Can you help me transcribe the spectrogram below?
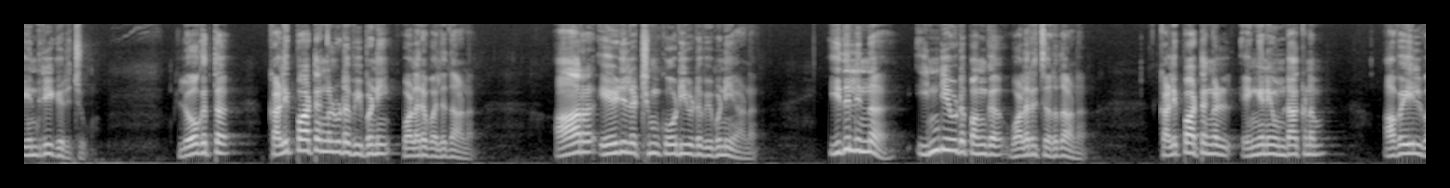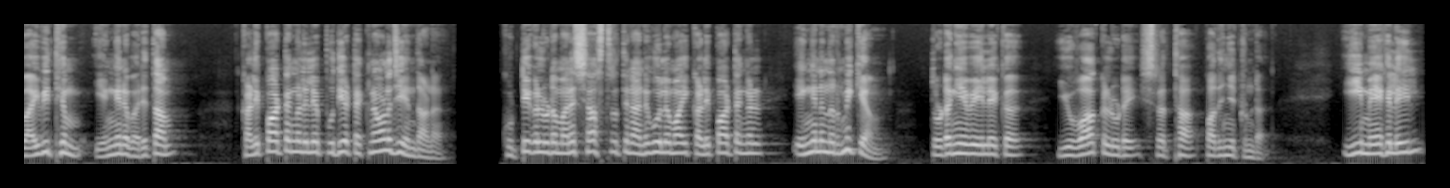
കേന്ദ്രീകരിച്ചു. ലോകത്ത് കളിപ്പാട്ടങ്ങളുടെ വിപണി വളരെ വലുതാണ്. ആറ് ഏഴ് ലക്ഷം കോടിയുടെ വിപണിയാണ്. ഇതിൽ ഇന്ന് ഇന്ത്യയുടെ പങ്ക് വളരെ ചെറുതാണ്. കളിപ്പാട്ടങ്ങൾ എങ്ങനെ ഉണ്ടാക്കണം? അവയിൽ വൈവിധ്യം എങ്ങനെ വരുത്താം? കളിപ്പാട്ടങ്ങളിലെ പുതിയ ടെക്നോളജി എന്താണ്? കുട്ടികളുടെ മനഃശാസ്ത്രത്തിന് അനുകൂലമായി കളിപ്പാട്ടങ്ങൾ എങ്ങനെ നിർമ്മിക്കാം? തുടങ്ങിയവയിലേക്ക് യുവാക്കളുടെ ശ്രദ്ധ പതിഞ്ഞിട്ടുണ്ട്. ഈ മേഖലയിൽ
